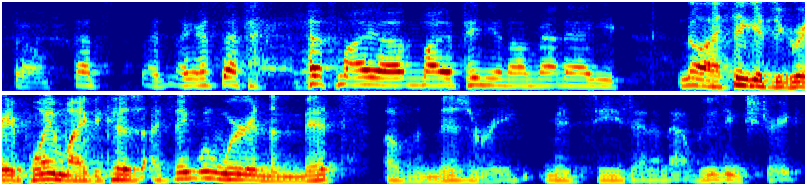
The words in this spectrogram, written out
So that's, I guess that's, that's my, uh, my opinion on Matt Nagy. No, I think it's a great point, Mike, because I think when we're in the midst of the misery mid-season and that losing streak,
